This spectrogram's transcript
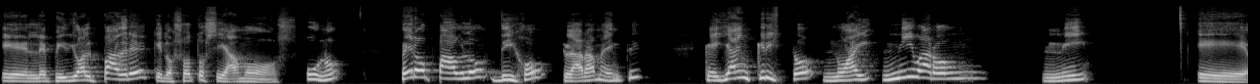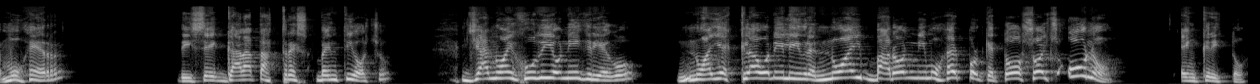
eh, le pidió al Padre que nosotros seamos uno, pero Pablo dijo claramente que ya en Cristo no hay ni varón ni eh, mujer, dice Gálatas 3:28, ya no hay judío ni griego, no hay esclavo ni libre, no hay varón ni mujer, porque todos sois uno en Cristo.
